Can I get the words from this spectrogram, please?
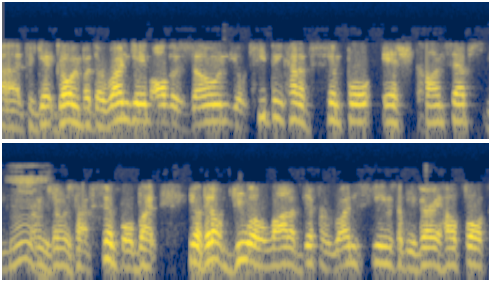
uh, to get going. But the run game, all the zone, you know, keeping kind of simple-ish concepts. Mm. Running zone is not simple, but you know they don't do a lot of different run schemes. That'll be very helpful.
